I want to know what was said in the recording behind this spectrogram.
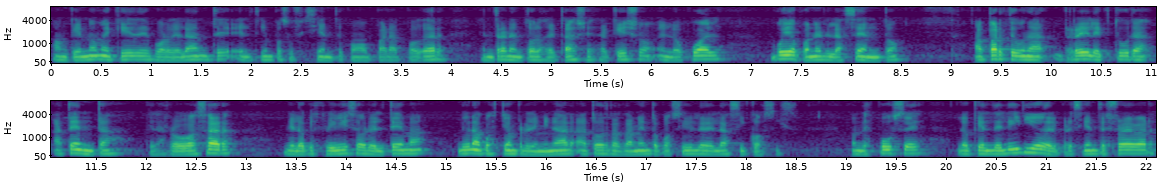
aunque no me quede por delante el tiempo suficiente como para poder entrar en todos los detalles de aquello en lo cual voy a poner el acento, aparte de una relectura atenta, que les ruego hacer, de lo que escribí sobre el tema de una cuestión preliminar a todo tratamiento posible de la psicosis donde expuse lo que el delirio del presidente Schreber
